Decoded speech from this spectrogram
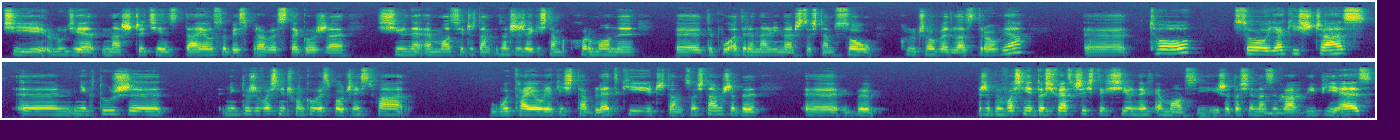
ci ludzie na szczycie zdają sobie sprawę z tego, że silne emocje, czy tam, znaczy, że jakieś tam hormony y, typu adrenalina, czy coś tam są kluczowe dla zdrowia, y, to co jakiś czas y, niektórzy, niektórzy właśnie członkowie społeczeństwa łykają jakieś tabletki, czy tam coś tam, żeby jakby żeby właśnie doświadczyć tych silnych emocji i że to się nazywa mhm. VPS,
